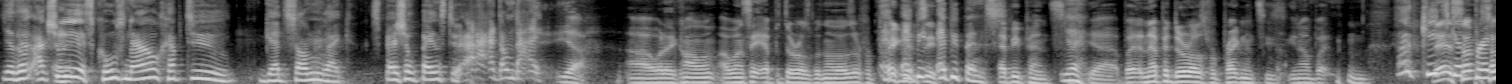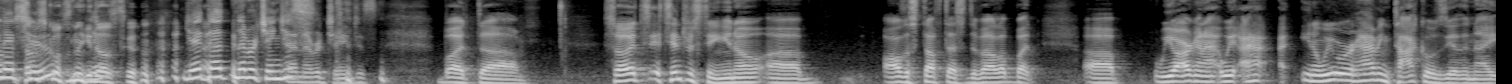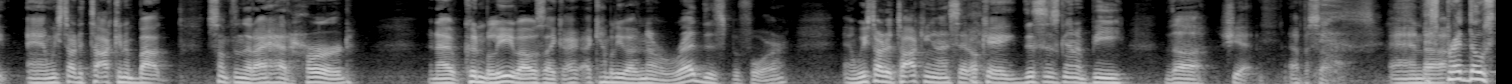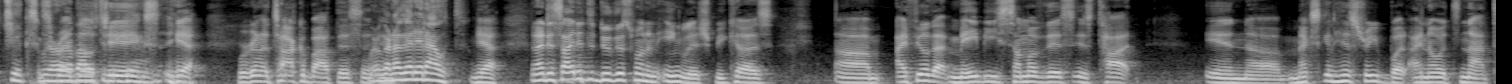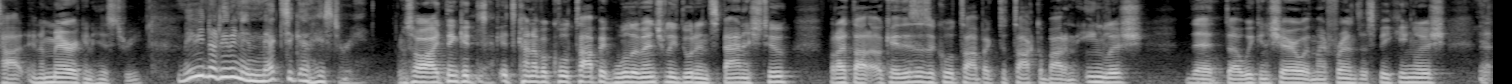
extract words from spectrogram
Yeah, that actually schools now have to get some like special pens to ah don't die. Yeah. Uh, what do they call them? I want to say epidurals, but no, those are for pregnancies. Epi. EpiPens. EpiPens. Yeah. Yeah. But an epidural is for pregnancies, you know, but Uh, kids Yeah, get some, pregnant some, too. some schools need yeah. those too. Yeah, that never changes. that never changes. but um so it's it's interesting, you know, uh, all the stuff that's developed. But uh, we are gonna we I, you know we were having tacos the other night, and we started talking about something that I had heard, and I couldn't believe. I was like, I, I can't believe I've never read this before. And we started talking, and I said, okay, this is gonna be the shit episode. And uh, Spread those chicks We're about to cheeks. begin. Yeah, we're gonna talk about this. And, We're gonna get it out. yeah, and I decided to do this one in English because um, I feel that maybe some of this is taught in uh, Mexican history, but I know it's not taught in American history. Maybe not even in Mexican history. So I think it's it's kind of a cool topic. We'll eventually do it in Spanish too, but I thought, okay, this is a cool topic to talk about in English that uh, we can share with my friends that speak English,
